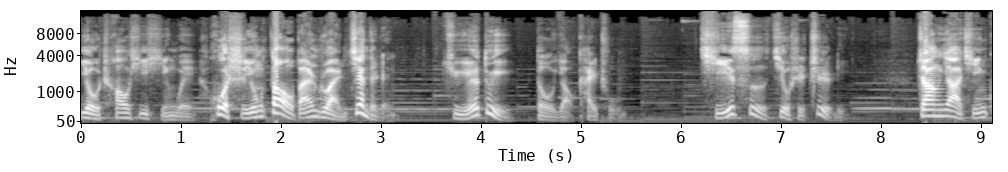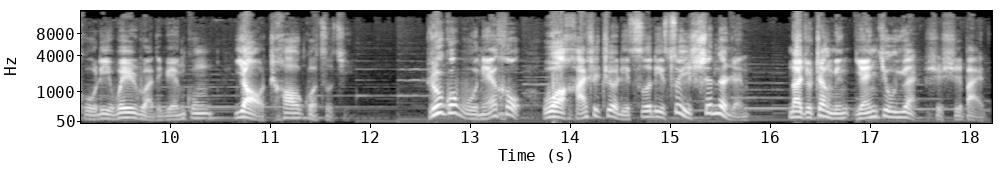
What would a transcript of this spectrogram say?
有抄袭行为或使用盗版软件的人，绝对都要开除。其次就是智力。张亚勤鼓励微软的员工要超过自己。如果五年后我还是这里资历最深的人，那就证明研究院是失败的。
